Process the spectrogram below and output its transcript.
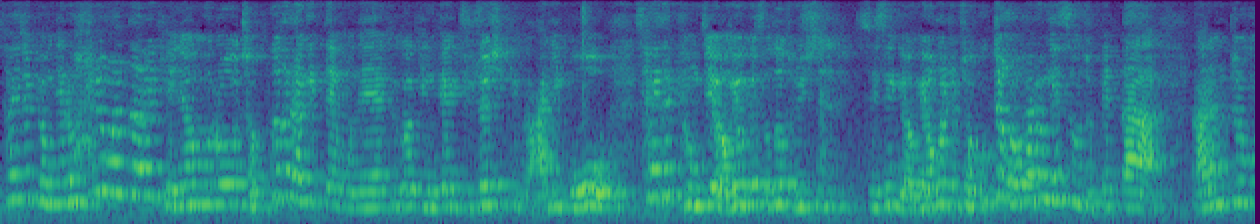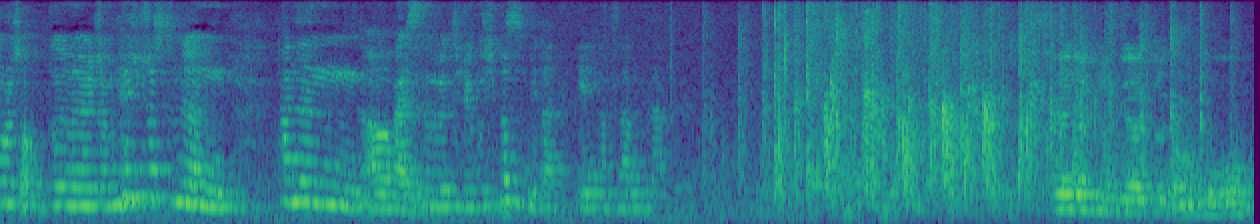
사회적 경제를 활용한다는 개념으로 접근을 하기 때문에 그걸 굉장히 규절시키고 아니고 사회적 경제 영역에서도 도시재생 영역을 좀 적극적으로 활용했으면 좋겠다라는 쪽으로 접근을 좀 해주셨으면 하는 어, 말씀을 드리고 싶었습니다. 예, 감사합니다. 사회적 경제가 또 너무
